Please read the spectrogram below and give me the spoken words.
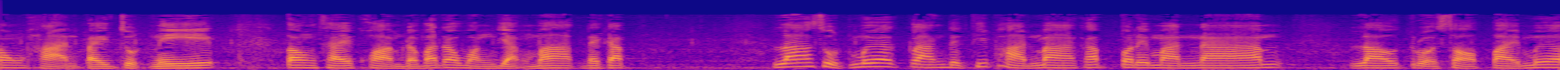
ต้องผ่านไปจุดนี้ ต้องใช้ความระมัดระวังอย่างมากนะครับ ล่าสุดเมื่อกลางดึกที่ผ่านมาครับปริมาณน้ำเราตรวจสอบไปเมื่อ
